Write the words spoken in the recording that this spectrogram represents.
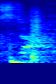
stop.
